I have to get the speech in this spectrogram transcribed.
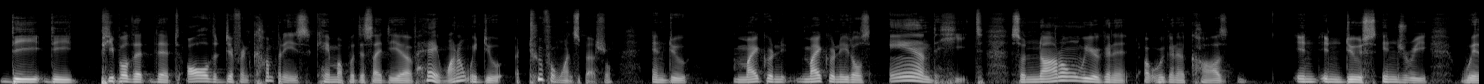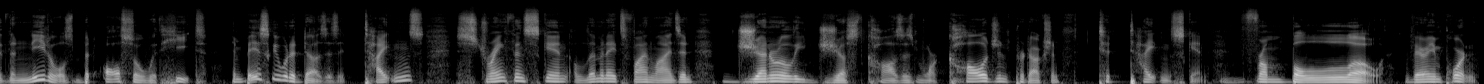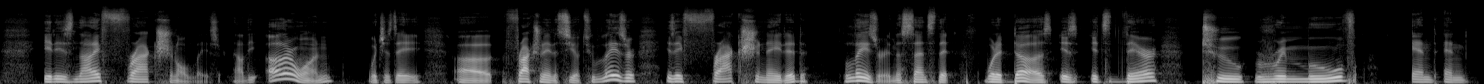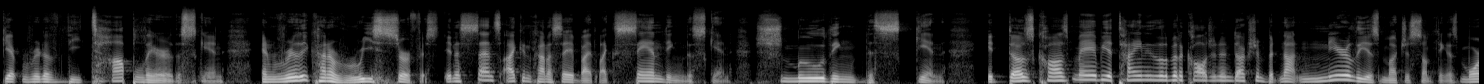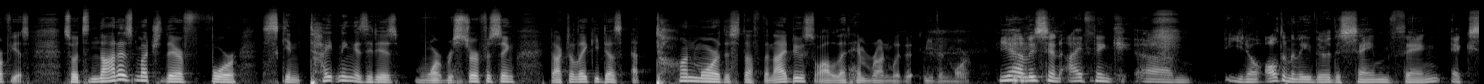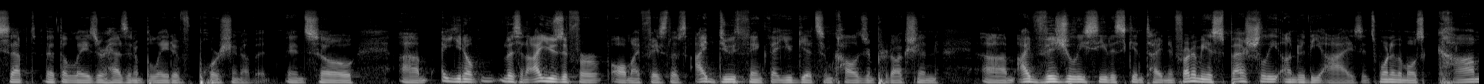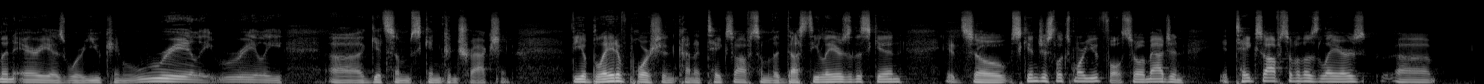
the the people that that all the different companies came up with this idea of, hey, why don't we do a two for one special and do micro microneedles and heat. So not only are going to we're going to cause in, induce injury with the needles, but also with heat. And basically, what it does is it tightens, strengthens skin, eliminates fine lines, and generally just causes more collagen production to tighten skin mm-hmm. from below. Very important. It is not a fractional laser. Now, the other one, which is a uh, fractionated CO2 laser, is a fractionated laser in the sense that what it does is it's there to remove and and get rid of the top layer of the skin and really kind of resurface. In a sense, I can kind of say by like sanding the skin, smoothing the skin. It does cause maybe a tiny little bit of collagen induction, but not nearly as much as something as Morpheus. So it's not as much there for skin tightening as it is more resurfacing. Dr. Layke does a ton more of this stuff than I do, so I'll let him run with it even more. Yeah, listen, I think um, you know, ultimately they're the same thing, except that the laser has an ablative portion of it. And so, um, you know, listen, I use it for all my facelifts. I do think that you get some collagen production. Um, I visually see the skin tighten in front of me, especially under the eyes. It's one of the most common areas where you can really, really uh, get some skin contraction. The ablative portion kind of takes off some of the dusty layers of the skin. And so skin just looks more youthful. So imagine it takes off some of those layers, uh,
